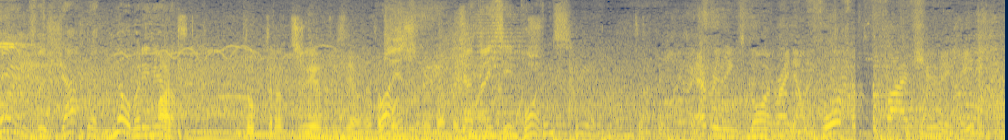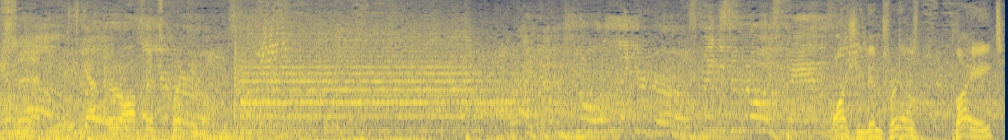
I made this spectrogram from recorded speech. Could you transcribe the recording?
Lands the shot with nobody near От him. доктора Джея, друзья. Вот это Bryant блокшот, ребята, got понимаете. 19 points. Everything's going right now. Four for five shooting, 80%. They got their offense clicking. Washington trails by eight.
